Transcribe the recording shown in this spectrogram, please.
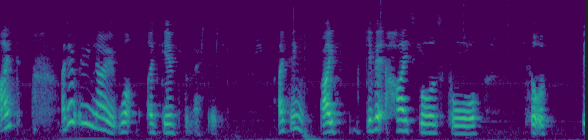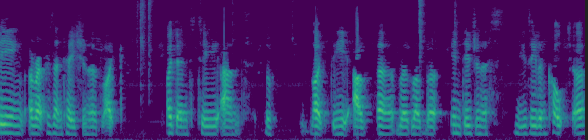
I I don't really know what I'd give the message. I think I give it high scores for sort of being a representation of like identity and the like the uh, uh, blah, blah, blah, indigenous New Zealand culture.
